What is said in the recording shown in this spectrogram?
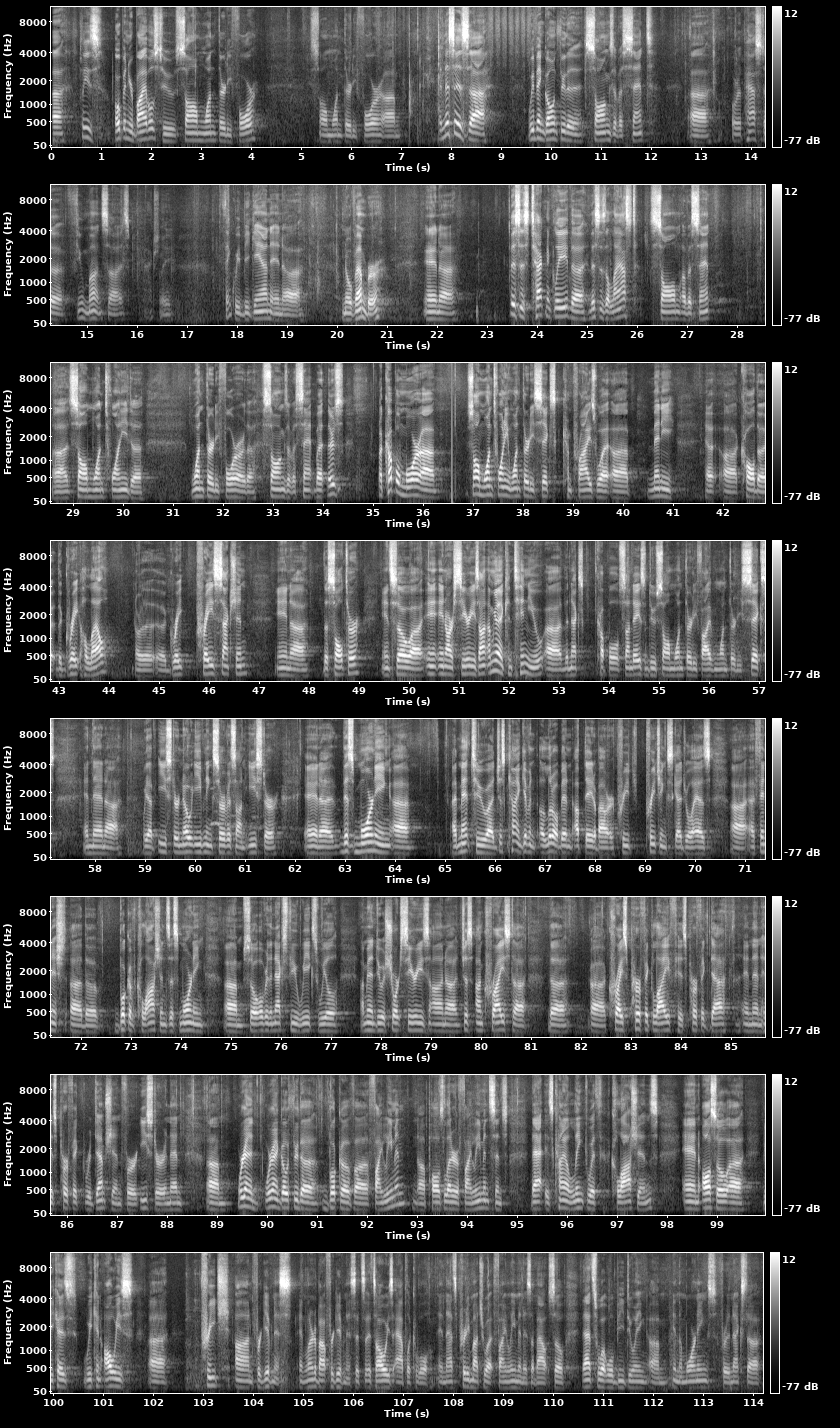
Uh, please open your Bibles to Psalm 134. Psalm 134. Um, and this is, uh, we've been going through the songs of ascent uh, over the past uh, few months. Uh, it's actually, I think we began in uh, November. And this is technically the, this is the last psalm of ascent. Uh, Psalm 120 to 134 are the songs of ascent, but there's a couple more. Uh, Psalm 120 and 136 comprise what uh, many uh, uh, call the, the Great Hallel, or the Great Praise section in the Psalter. And so, in, in, our series, I'm going to continue the next couple Sundays and do Psalm 135 and 136. And then uh, we have Easter, no evening service on Easter. And uh, this morning, uh, I meant to uh, just kind of give an, a little bit an update about our pre- preaching schedule as uh, I finished uh, the book of Colossians this morning. Um, so over the next few weeks, we'll I'm going to do a short series on just on Christ, the uh, Christ's perfect life, his perfect death, and then his perfect redemption for Easter. And then um, we're going we're gonna go through the book of uh, Philemon, uh, Paul's letter of Philemon, since that is kind of linked with Colossians. And also uh, because we can always uh, preach on forgiveness and learn about forgiveness. It's, it's always applicable, and that's pretty much what Philemon is about. So that's what we'll be doing um, in the mornings for the next uh,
